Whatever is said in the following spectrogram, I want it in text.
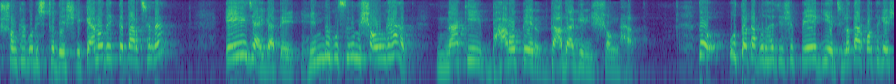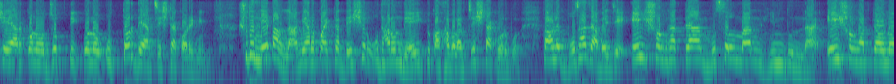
সংখ্যাগরিষ্ঠ দেশকে কেন দেখতে পারছে না? এই জায়গাতে হিন্দু মুসলিম সংঘাত নাকি ভারতের দাদাগিরির সংঘাত? তো উত্তরটা বোধ হয় যে সে পেয়ে গিয়েছিল, তারপর থেকে সে আর কোনো যৌক্তিক কোনো উত্তর দেওয়ার চেষ্টা করেনি। শুধু নেপাল না, আমি আরও কয়েকটা দেশের উদাহরণ দিয়ে একটু কথা বলার চেষ্টা করব। তাহলে বোঝা যাবে যে এই সংঘাতটা মুসলমান হিন্দুর না, এই সংঘাতটা হলো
